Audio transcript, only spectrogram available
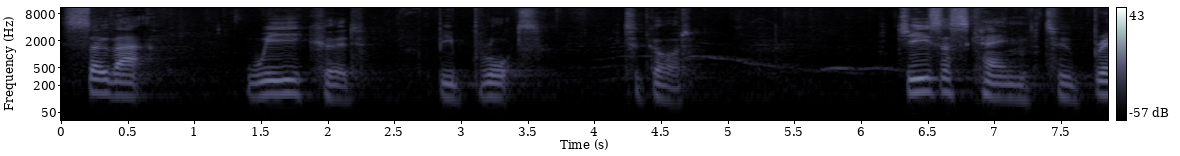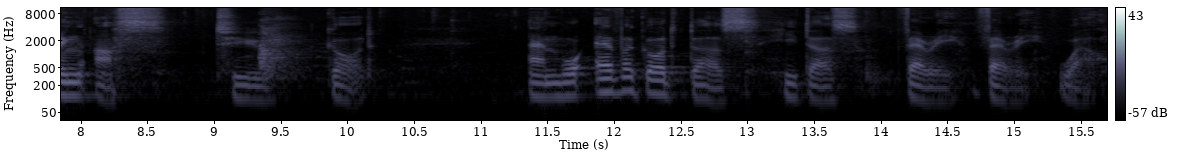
so that we could be brought to God. Jesus came to bring us to God. And whatever God does, he does very, very well.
